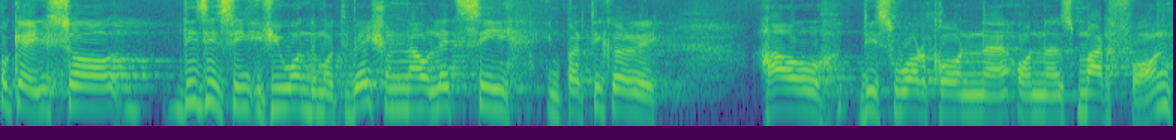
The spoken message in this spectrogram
Okay, so this is if you want the motivation. Now let's see in particular how this work on, uh, on a smartphone.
